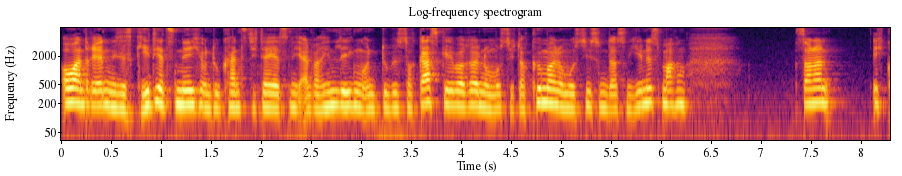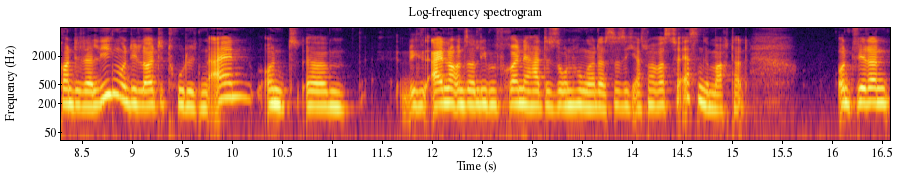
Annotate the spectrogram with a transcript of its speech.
oh Andrea, nee, das geht jetzt nicht und du kannst dich da jetzt nicht einfach hinlegen und du bist doch Gastgeberin und musst dich doch kümmern und musst dies und das und jenes machen, sondern ich konnte da liegen und die Leute trudelten ein und ähm, einer unserer lieben Freunde hatte so einen Hunger, dass er sich erstmal was zu essen gemacht hat. Und wir dann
